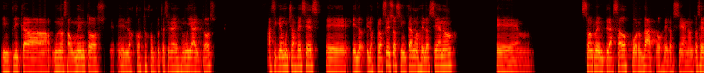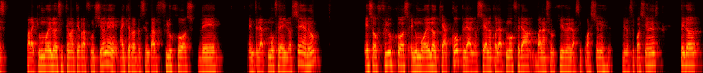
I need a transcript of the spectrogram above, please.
implica unos aumentos en los costos computacionales muy altos. Así que muchas veces eh, los procesos internos del océano son reemplazados por datos del océano. Entonces, para que un modelo de sistema Tierra funcione, hay que representar flujos de, entre la atmósfera y el océano. Esos flujos en un modelo que acople al océano con la atmósfera van a surgir de las ecuaciones, de pero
